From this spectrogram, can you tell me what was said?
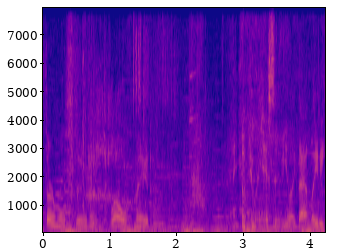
thermal stone at 12 made. Don't you hiss at me like that, lady.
